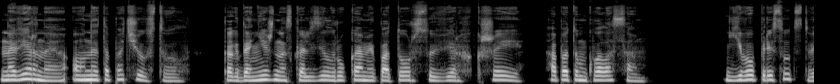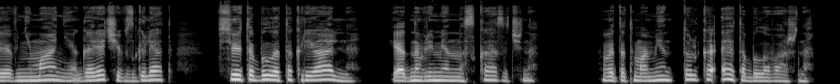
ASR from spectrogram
Наверное, он это почувствовал, когда нежно скользил руками по торсу вверх к шее, а потом к волосам. Его присутствие, внимание, горячий взгляд — все это было так реально и одновременно сказочно. В этот момент только это было важно.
